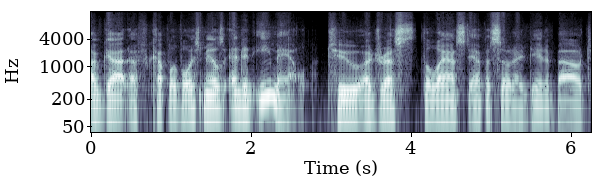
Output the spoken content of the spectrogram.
I've got a couple of voicemails and an email to address the last episode I did about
